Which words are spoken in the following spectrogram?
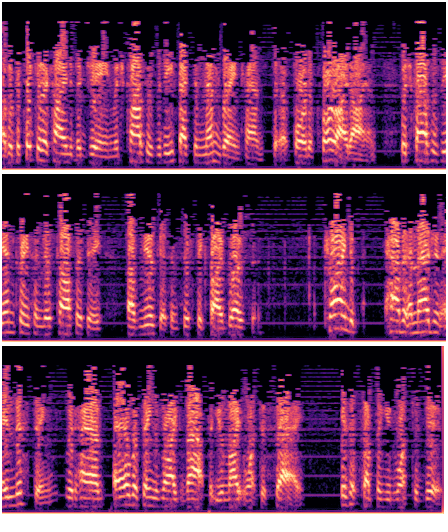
of a particular kind of a gene which causes the defect in membrane transport uh, of chloride ions, which causes the increase in viscosity of mucus and cystic fibrosis. Trying to have imagine a listing which would have all the things like that that you might want to say isn't something you'd want to do.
